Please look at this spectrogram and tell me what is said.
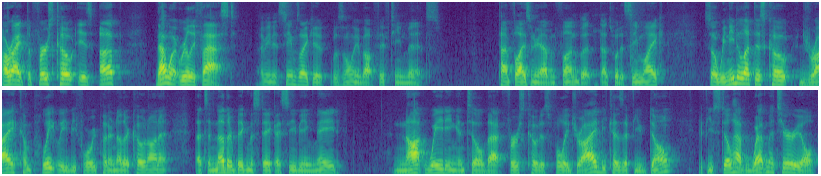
All right, the first coat is up. That went really fast. I mean, it seems like it was only about 15 minutes. Time flies when you're having fun, but that's what it seemed like. So we need to let this coat dry completely before we put another coat on it. That's another big mistake I see being made. Not waiting until that first coat is fully dry because if you don't, if you still have wet material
